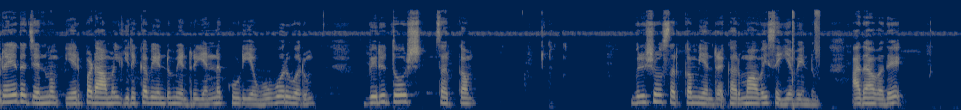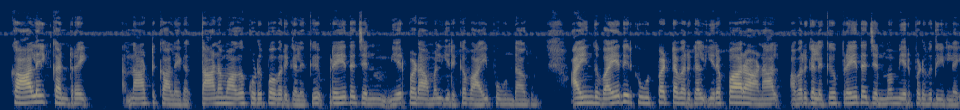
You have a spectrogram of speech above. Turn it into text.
பிரேத ஜென்மம் ஏற்படாமல் இருக்க வேண்டும் என்று எண்ணக்கூடிய ஒவ்வொருவரும் விருதோஷ் சர்க்கம் விருஷோசர்க்கம் என்ற கர்மாவை செய்ய வேண்டும். அதாவது காளை கன்றை நாட்டுக்காலைகள். தானமாக கொடுப்பவர்களுக்கு பிரேத ஜென்மம் ஏற்படாமல் இருக்க வாய்ப்பு உண்டாகும். ஐந்து வயதிற்கு உட்பட்டவர்கள் இறப்பாரானால் அவர்களுக்கு பிரேத ஜென்மம் ஏற்படுவது இல்லை.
